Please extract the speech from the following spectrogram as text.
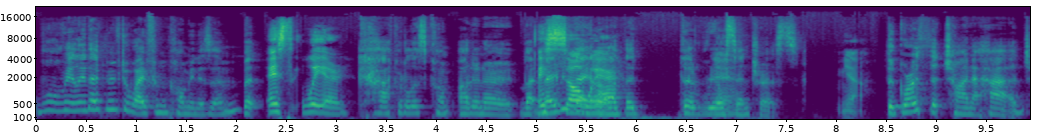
well, really, they've moved away from communism, but It's weird. capitalist. Com- I don't know, like It's maybe so they are the the real Yeah. centrists Yeah. the growth that China had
